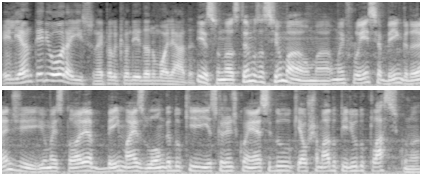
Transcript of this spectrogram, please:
ele é anterior a isso, né, pelo que eu andei dando uma olhada. Isso, nós temos assim uma, uma, uma influência bem grande e uma história bem mais longa do que isso que a gente conhece do que é o chamado período clássico, né?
